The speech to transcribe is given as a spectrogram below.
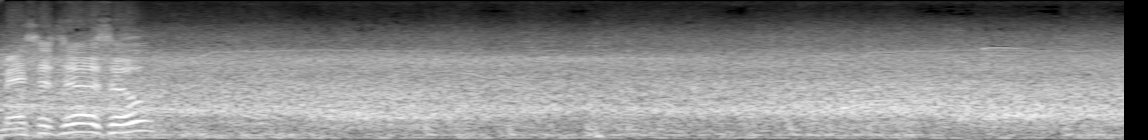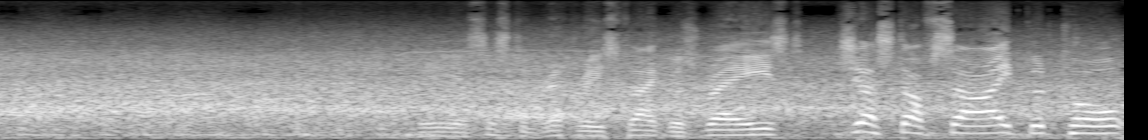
Mesut Ozil. The assistant referee's flag was raised, just offside, good call.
